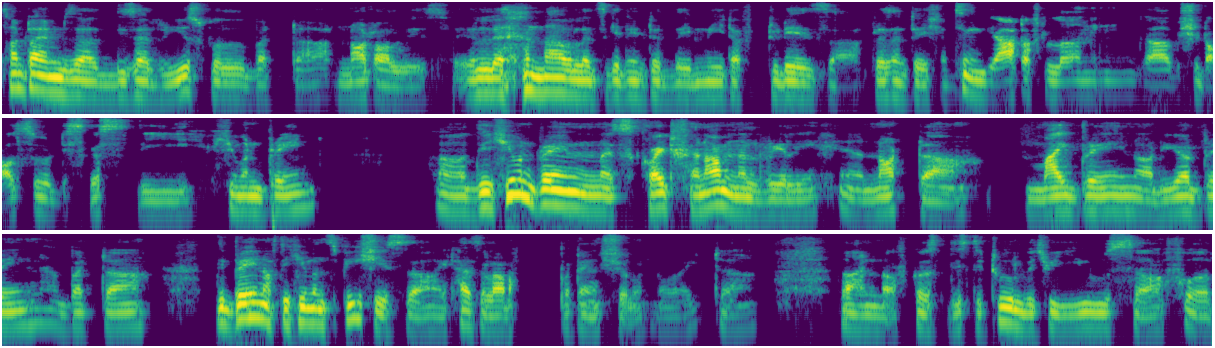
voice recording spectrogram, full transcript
Sometimes uh, these are useful, but uh, not always. Now let's get into the meat of today's uh, presentation. In the art of learning, uh, we should also discuss the human brain. Uh, the human brain is quite phenomenal, really. Uh, not uh, my brain or your brain, but uh, the brain of the human species. Uh, it has a lot of potential, right? Uh, and of course, this is the tool which we use uh, for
